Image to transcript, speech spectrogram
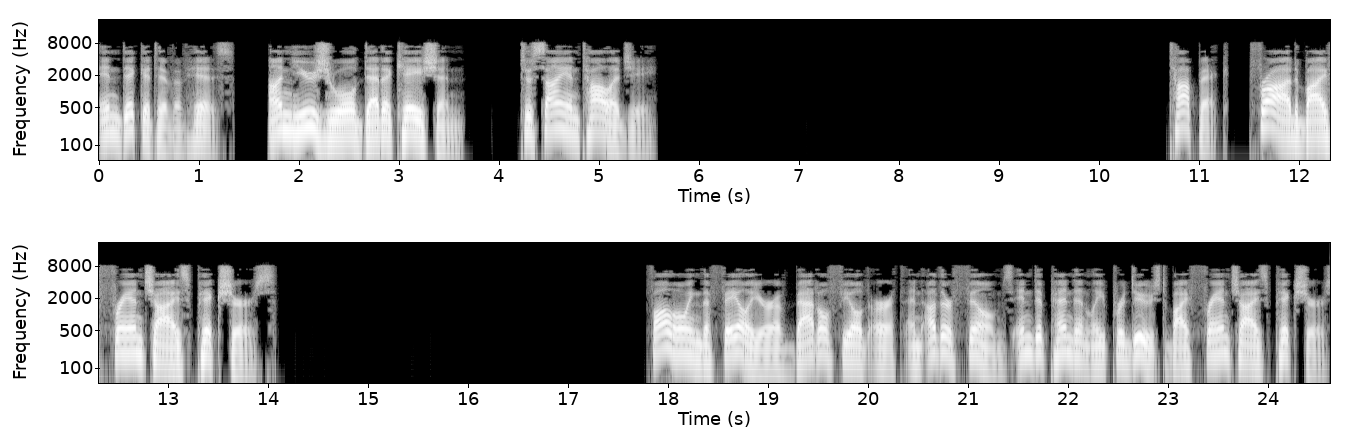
indicative of his unusual dedication to Scientology. Topic: Fraud by franchise pictures. Following the failure of Battlefield Earth and other films independently produced by Franchise Pictures,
